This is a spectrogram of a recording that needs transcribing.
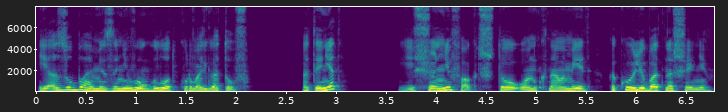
Я зубами за него глотку рвать готов. А ты нет? Еще не факт, что он к нам имеет какое-либо отношение.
